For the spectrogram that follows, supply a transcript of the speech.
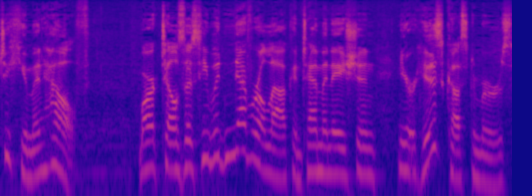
to human health. Mark tells us he would never allow contamination near his customers.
